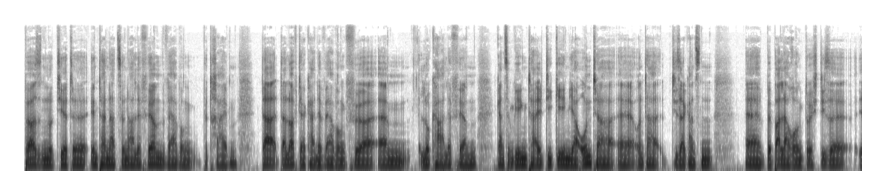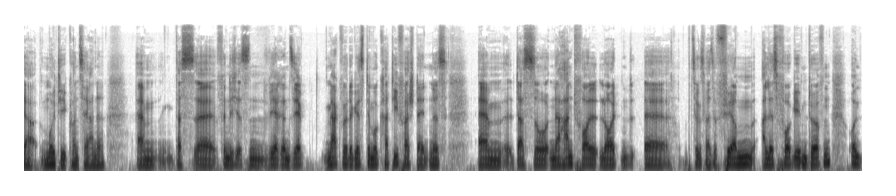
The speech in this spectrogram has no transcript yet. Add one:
börsennotierte internationale Firmen Werbung betreiben. Da, da läuft ja keine Werbung für ähm, lokale Firmen. Ganz im Gegenteil, die gehen ja unter, äh, unter dieser ganzen äh, Beballerung durch diese ja, Multikonzerne. Ähm, das äh, finde ich ist ein, wäre ein sehr merkwürdiges Demokratieverständnis, ähm, dass so eine Handvoll Leuten äh, beziehungsweise Firmen alles vorgeben dürfen und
